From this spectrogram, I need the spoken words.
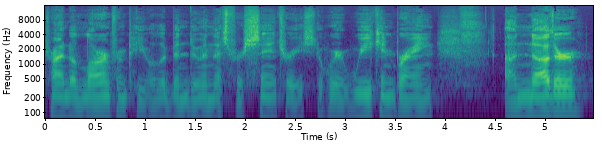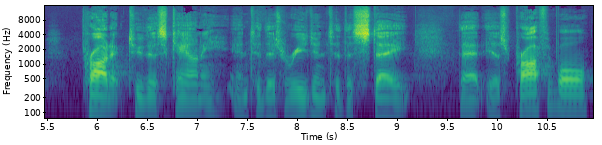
trying to learn from people that have been doing this for centuries to where we can bring another product to this county and to this region, to the state that is profitable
